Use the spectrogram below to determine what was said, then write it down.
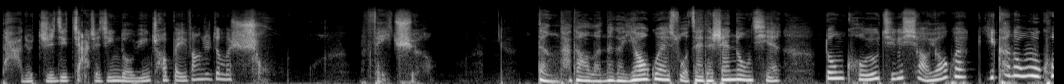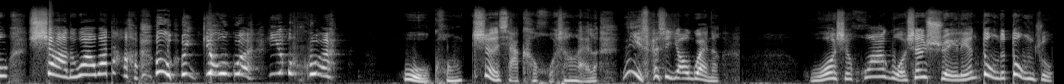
他就直接驾着筋斗云朝北方就这么咻飞去了。等他到了那个妖怪所在的山洞前，洞口有几个小妖怪，一看到悟空，吓得哇哇大喊：“哦，妖怪，妖怪！”悟空这下可火上来了：“你才是妖怪呢！”我是花果山水帘洞的洞主，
